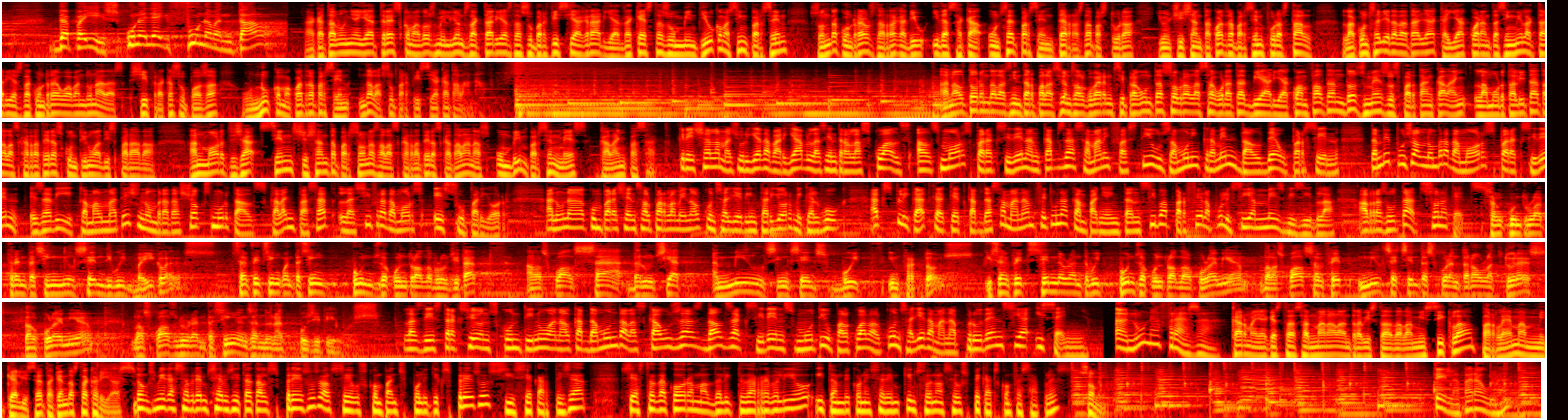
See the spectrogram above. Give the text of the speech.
de país, una llei fonamental a Catalunya hi ha 3,2 milions d'hectàrees de superfície agrària. D'aquestes, un 21,5% són de conreus de regadiu i de secà, un 7% terres de pastura i un 64% forestal. La consellera detalla que hi ha 45.000 hectàrees de conreu abandonades, xifra que suposa un 1,4% de la superfície catalana. En el torn de les interpel·lacions, el govern s'hi pregunta sobre la seguretat viària. Quan falten dos mesos per tancar l'any, la mortalitat a les carreteres continua disparada. Han mort ja 160 persones a les carreteres catalanes, un 20% més que l'any passat. Creixen la majoria de variables, entre les quals els morts per accident en caps de setmana i festius, amb un increment del 10%. També puja el nombre de morts per accident, és a dir, que amb el mateix nombre de xocs mortals que l'any passat, la xifra de morts és superior. En una compareixença al Parlament, el conseller d'Interior, Miquel Buch, ha explicat que aquest cap de setmana han fet una campanya intensiva per fer la policia més visible. Els resultats són aquests. S'han controlat 35.118 vehicles, s'han fet 55 punts de control de velocitat, a les quals s'ha denunciat a 1.508 infractors, i s'han fet 198 punts de control d'alcoholèmia, de les quals s'han fet 1.749 lectures d'alcoholèmia, dels quals 95 ens han donat positius. Les distraccions continuen al capdamunt de les causes dels accidents, motiu pel qual el conseller demana prudència i seny. En una frase. Carme, i aquesta setmana a l'entrevista de l'Hemicicle parlem amb Miquel Iceta. Què en destacaries? Doncs mira, sabrem si ha visitat els presos, els seus companys polítics presos, si s'hi ha cartejat, si està d'acord amb el delicte de rebel·lió i també coneixerem quins són els seus pecats confessables. Som-hi. Té la paraula.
